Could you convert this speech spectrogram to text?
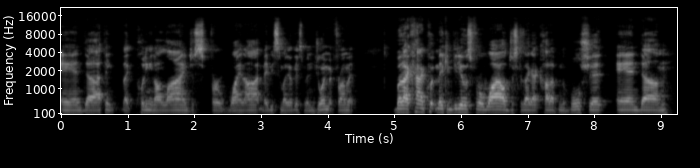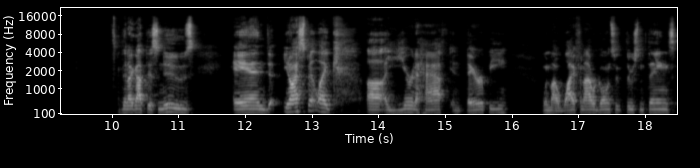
and uh, I think like putting it online just for why not? Maybe somebody will get some enjoyment from it. But I kind of quit making videos for a while just because I got caught up in the bullshit. And um, then I got this news, and you know I spent like uh, a year and a half in therapy when my wife and I were going through some things,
